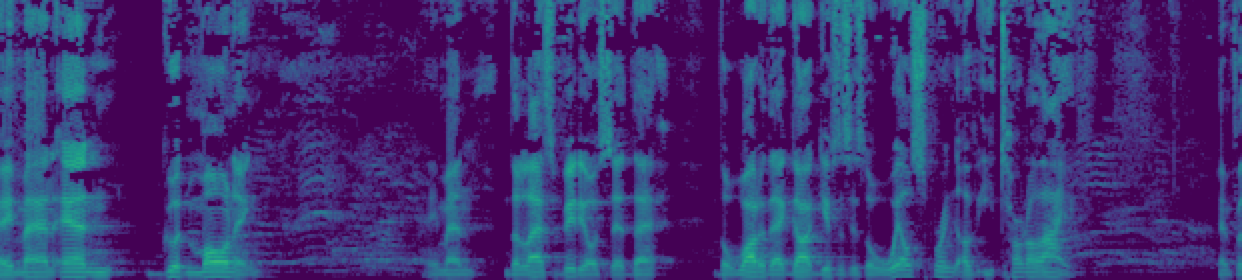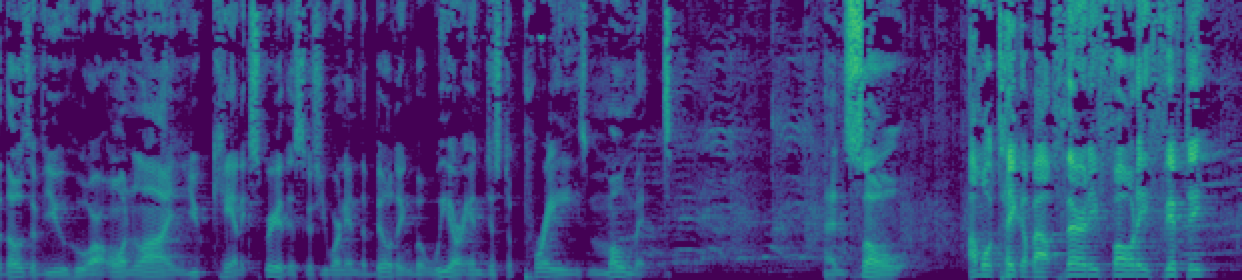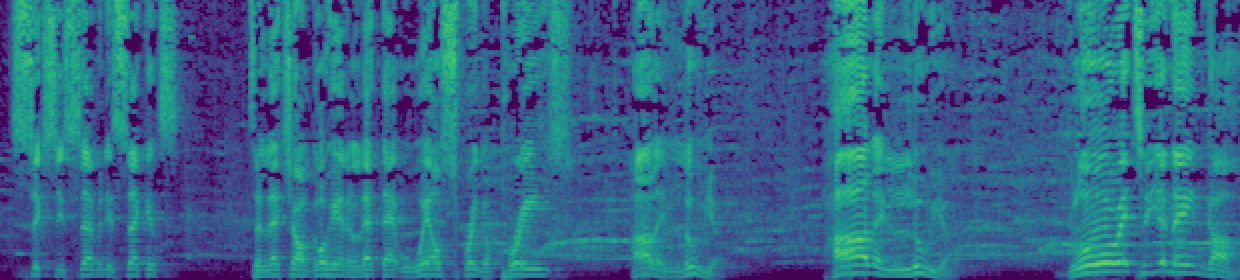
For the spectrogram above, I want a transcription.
Amen. And good morning. Amen. The last video said that the water that God gives us is the wellspring of eternal life. And for those of you who are online, you can't experience this because you weren't in the building, but we are in just a praise moment. And so I'm going to take about 30, 40, 50, 60, 70 seconds to let y'all go ahead and let that wellspring of praise. Hallelujah. Hallelujah. Glory to your name, God.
